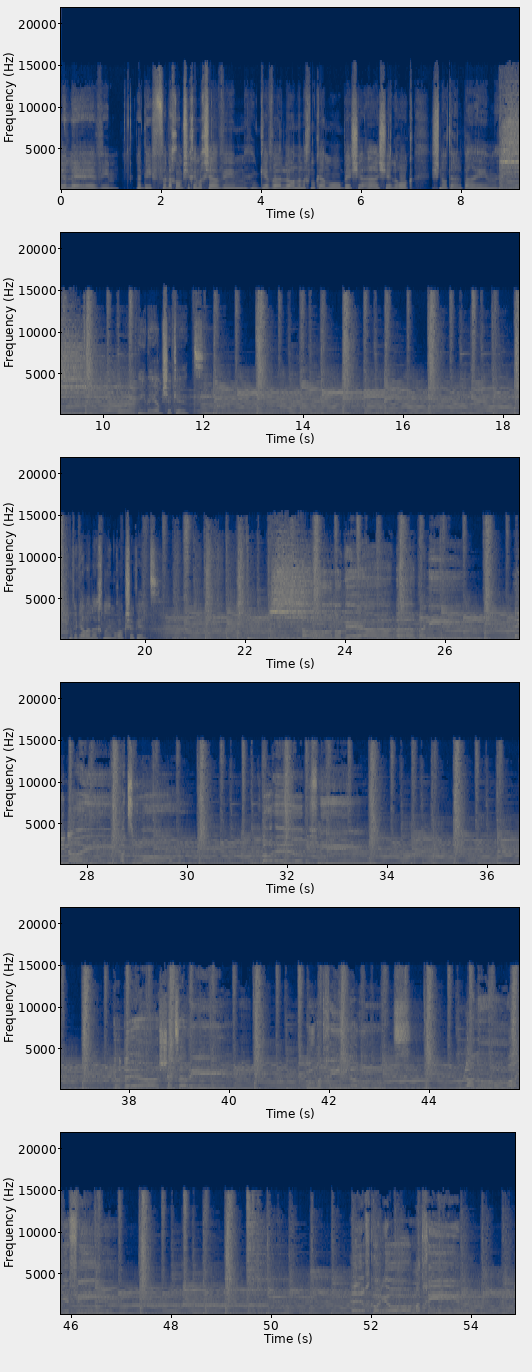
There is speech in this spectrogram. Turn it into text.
לב עם עדיף. אנחנו ממשיכים עכשיו עם גבע אלון, אנחנו כאמור בשעה של רוק שנות האלפיים. הנה ים שקט. וגם אנחנו עם רוק שקט. עצומות, כבר ער בפנים. יודע שצריך, הוא מתחיל לרוץ, כולנו עייפים. איך כל יום מתחיל,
